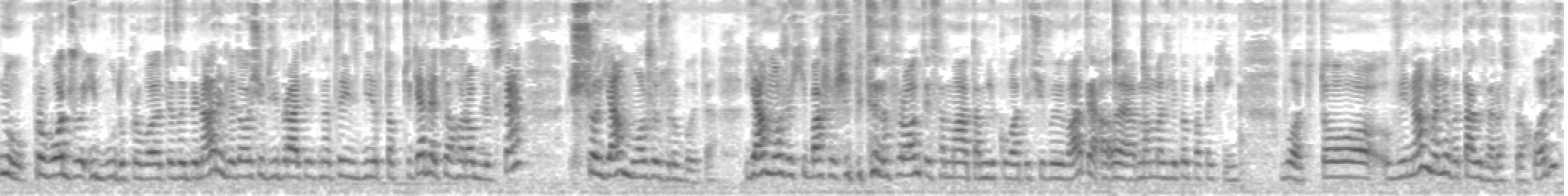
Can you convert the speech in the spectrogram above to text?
ну проводжу і буду проводити вебінари для того, щоб зібрати на цей збір. Тобто я для цього роблю все. Що я можу зробити? Я можу хіба що ще піти на фронт і сама там лікувати чи воювати, але мама зліпи папа кінь. Вот то війна в мене отак зараз проходить.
